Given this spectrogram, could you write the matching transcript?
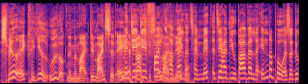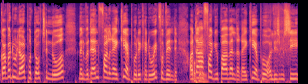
Spillet er ikke kreeret udelukkende med mig, det mindset af, Men at det er børn det, skal folk og har lege valgt Lego. at tage med. Det har de jo bare valgt at ændre på. Altså, det kan godt være, du laver et produkt til noget, men hvordan folk reagerer på det, kan du ikke forvente. Og der Okay. har folk jo bare valgt at reagere på og ligesom sige,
